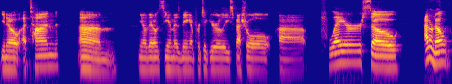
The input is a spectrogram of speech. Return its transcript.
you know, a ton. Um, you know, they don't see him as being a particularly special uh, player. So I don't know.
